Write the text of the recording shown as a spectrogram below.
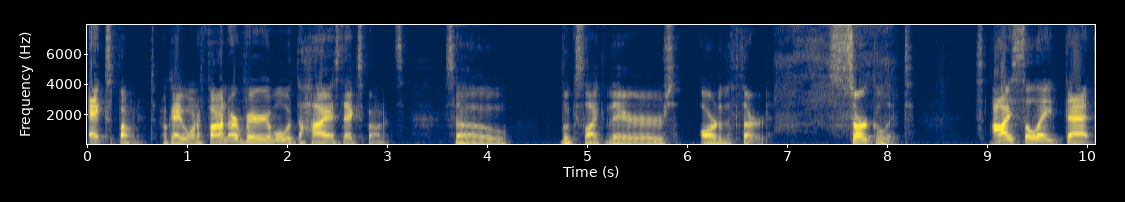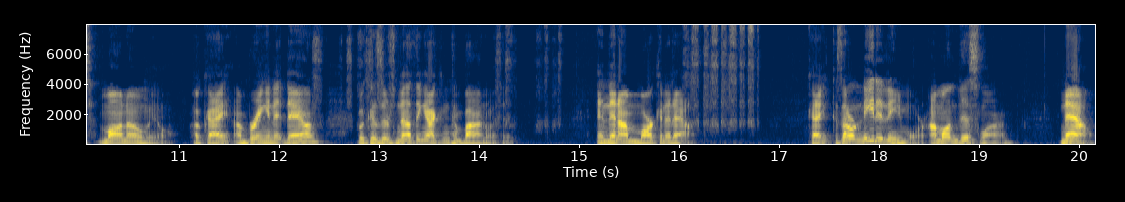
exponent, okay? We want to find our variable with the highest exponents. So looks like there's r to the third. Circle it. Isolate that monomial, okay? I'm bringing it down because there's nothing I can combine with it. And then I'm marking it out, okay? Because I don't need it anymore. I'm on this line. Now,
